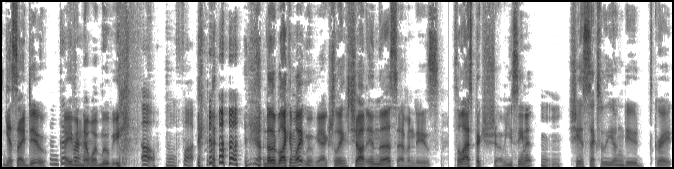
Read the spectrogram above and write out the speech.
Yes, I do. Oh, good I even for know what movie. Oh well, fuck. Another black and white movie, actually, shot in the 70s. It's the last picture show. Have you seen it? Mm-mm. She has sex with a young dude. It's great.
